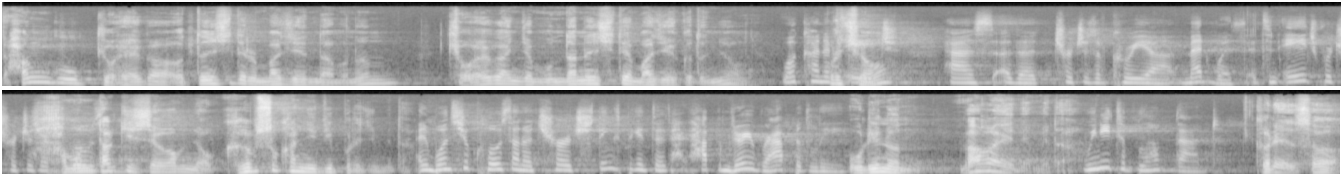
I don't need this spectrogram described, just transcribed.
한국 교회가 어떤 시대를 맞이했냐면은 교회가 이제 문 닫는 시대 맞이했거든요. What kind of 그렇죠. age has uh, the churches of Korea met with? It's an age where churches are closing. 닫기 시작하면요 급속한 일이 벌어집니다. And once you close down a church, things begin to ha- happen very rapidly. 우리는 막아야 됩니다. We need to block that. 그래서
